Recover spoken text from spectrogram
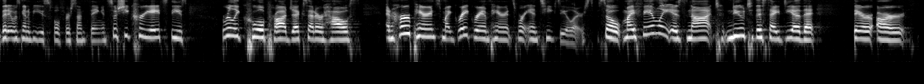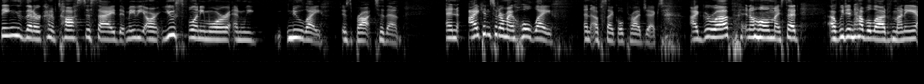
that it was going to be useful for something. And so she creates these really cool projects at her house. And her parents, my great grandparents, were antique dealers. So my family is not new to this idea that there are things that are kind of tossed aside that maybe aren't useful anymore and we new life is brought to them. And I consider my whole life an upcycle project. I grew up in a home, I said, uh, we didn't have a lot of money.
